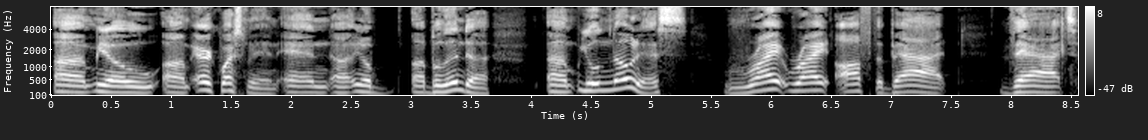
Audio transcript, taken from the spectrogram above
um, you know um, Eric Westman and uh, you know uh, Belinda, um, you'll notice right right off the bat that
